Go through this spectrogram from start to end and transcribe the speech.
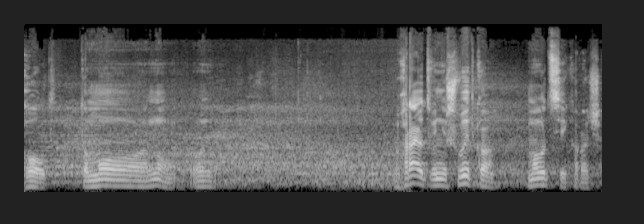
Голд. Тому ну, грають вони швидко, молодці. Коротше.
